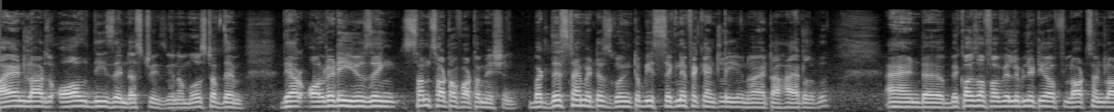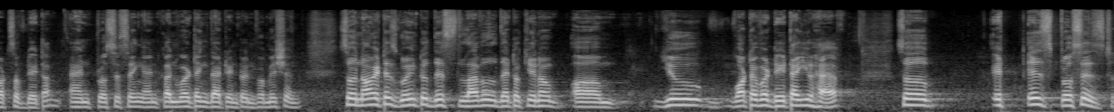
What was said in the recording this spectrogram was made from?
by and large all these industries you know most of them they are already using some sort of automation. But this time it is going to be significantly you know at a higher level. And uh, because of availability of lots and lots of data and processing and converting that into information. So now it is going to this level that okay you know um, you whatever data you have so it is processed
